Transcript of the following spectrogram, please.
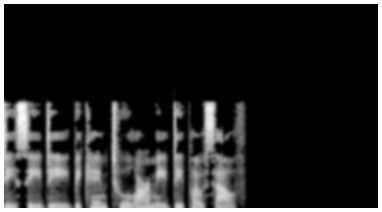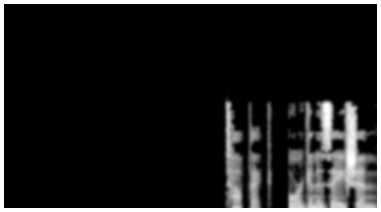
DCD became Tooele Army Depot South. Topic. Organization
